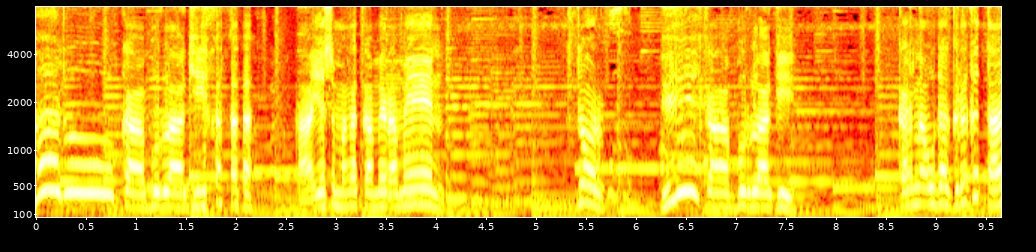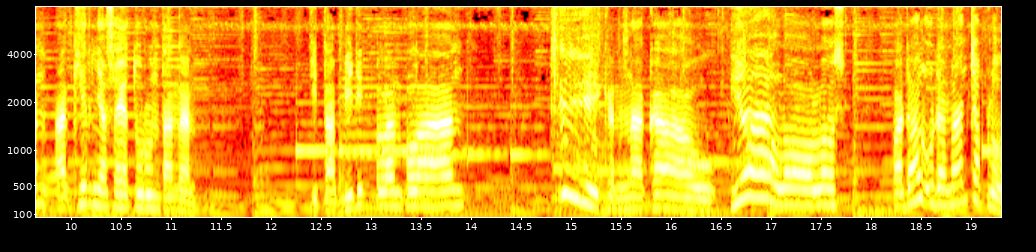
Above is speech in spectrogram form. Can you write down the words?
Aduh, kabur lagi. Ayo semangat kameramen. Dor, ih kabur lagi. Karena udah gregetan, akhirnya saya turun tangan. Kita bidik pelan-pelan. Ih, kena kau. Ya, lolos. Padahal udah nancap loh.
